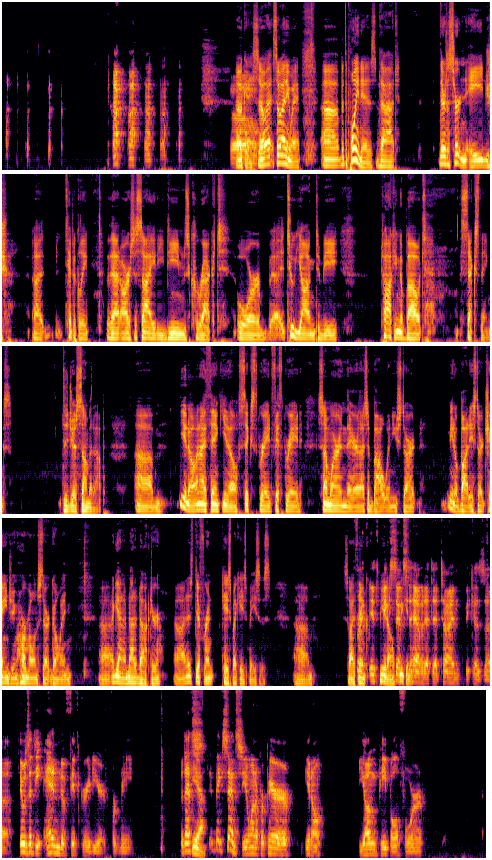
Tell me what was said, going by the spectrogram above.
Okay, so so anyway, uh, but the point is that there's a certain age, uh, typically, that our society deems correct or uh, too young to be talking about sex things. To just sum it up, um, you know, and I think you know sixth grade, fifth grade, somewhere in there. That's about when you start, you know, bodies start changing, hormones start going. Uh, again, I'm not a doctor, uh, and it's different case by case basis. Um, so I think right. it makes know sense can. to have it at that time because uh, it was at the end of fifth grade year for me. But that's Yeah. it makes sense. You want to prepare, you know, young people for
